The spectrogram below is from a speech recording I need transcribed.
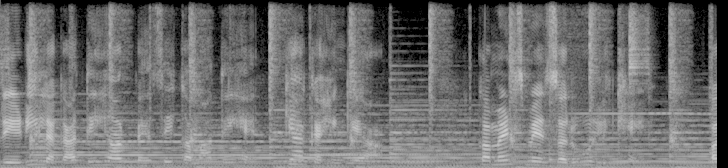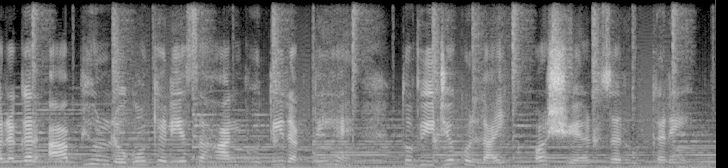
रेडी लगाते हैं और पैसे कमाते हैं। क्या कहेंगे आप? कमेंट्स में ज़रूर लिखें। और अगर आप भी उन लोगों के लिए सहानुभूति रखते हैं तो वीडियो को लाइक और शेयर ज़रूर करें।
